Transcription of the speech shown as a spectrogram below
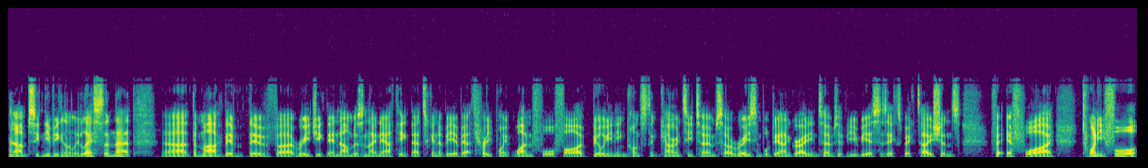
um, significantly less than that. Uh, the mark they've they've uh, rejigged their numbers and they now think that's going to be about 3.145 billion in constant currency terms. So a reasonable downgrade in terms of UBS's expectations for FY24.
